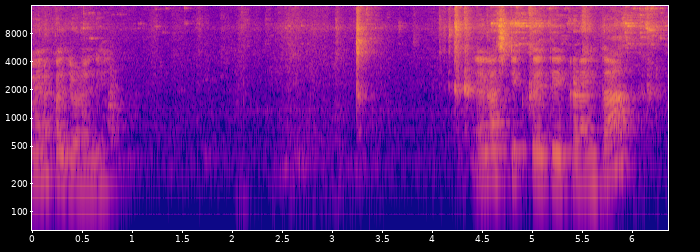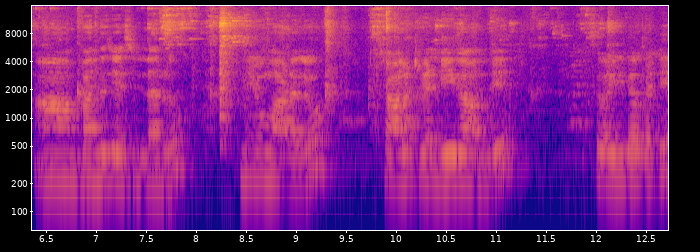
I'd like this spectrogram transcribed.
వెనకలు చూడండి. ఎలాస్టిక్స్ అయితే ఇక్కడంతా బంద్ చేసిండారు. న్యూ మోడలు. చాలా ట్రెండీగా ఉంది. సో ఇదొకటి.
